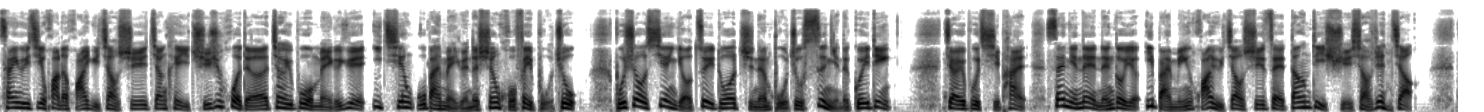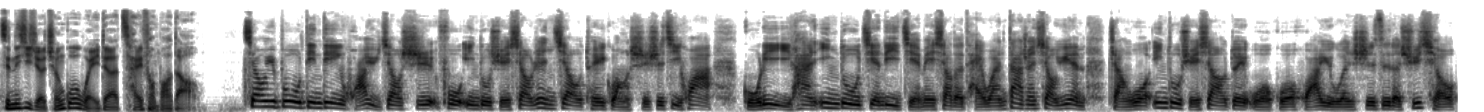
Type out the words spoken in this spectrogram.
参与计划的华语教师将可以持续获得教育部每个月一千五百美元的生活费补助，不受现有最多只能补助四年的规定。教育部期盼三年内能够有一百名华语教师在当地学校任教。今天记者陈国伟的采访报道。教育部订定华语教师赴印度学校任教推广实施计划，鼓励已和印度建立姐妹校的台湾大专校院掌握印度学校对我国华语文师资的需求，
